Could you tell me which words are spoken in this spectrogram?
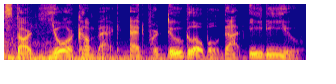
Start your comeback at purdueglobal.edu.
